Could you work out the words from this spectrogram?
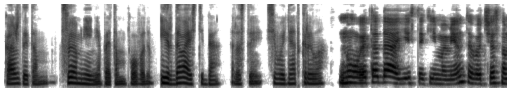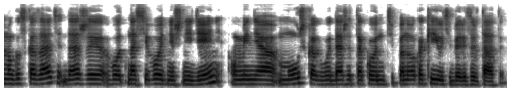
каждый там свое мнение по этому поводу. Ир, давай с тебя, раз ты сегодня открыла. Ну, это да, есть такие моменты. Вот честно могу сказать, даже вот на сегодняшний день у меня муж как бы даже такой, ну, типа, ну, а какие у тебя результаты?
